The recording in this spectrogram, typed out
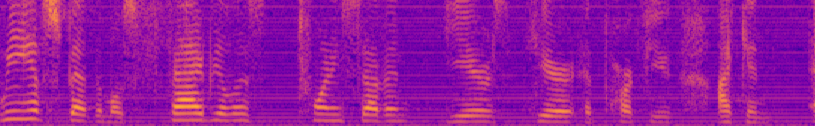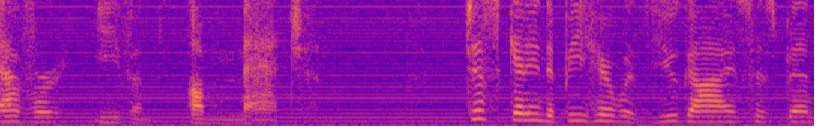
We have spent the most fabulous 27 years here at Parkview I can ever even imagine. Just getting to be here with you guys has been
